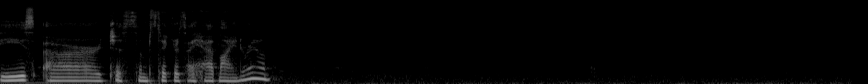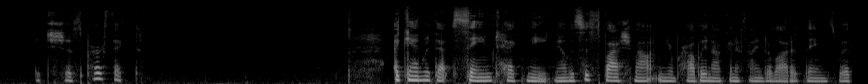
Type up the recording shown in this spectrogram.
these are just some stickers I had lying around. It's just perfect. Again, with that same technique. Now, this is Splash Mountain. You're probably not going to find a lot of things with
